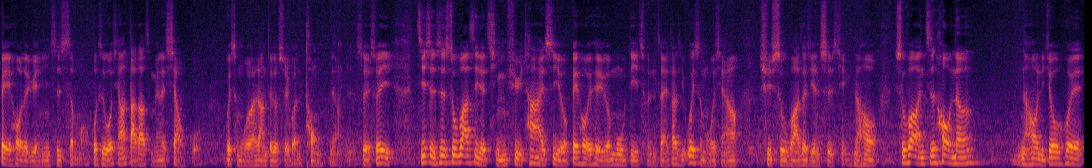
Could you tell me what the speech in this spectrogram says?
背后的原因是什么？或是我想要达到什么样的效果？为什么我要让这个水管通？这样子，所以所以即使是抒发自己的情绪，它还是有背后也会有一个目的存在。到底为什么我想要去抒发这件事情？然后抒发完之后呢？然后你就会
